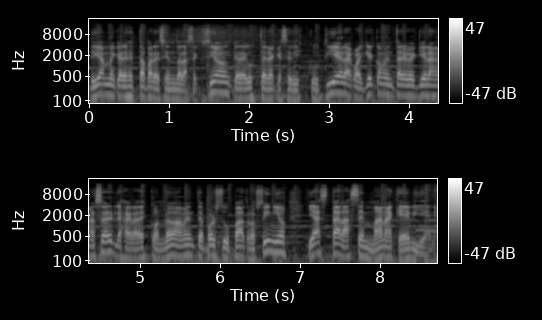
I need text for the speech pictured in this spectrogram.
Díganme qué les está pareciendo la sección, qué les gustaría que se discutiera. Cualquier comentario que quieran hacer, les agradezco nuevamente por su patrocinio y hasta la semana que viene.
